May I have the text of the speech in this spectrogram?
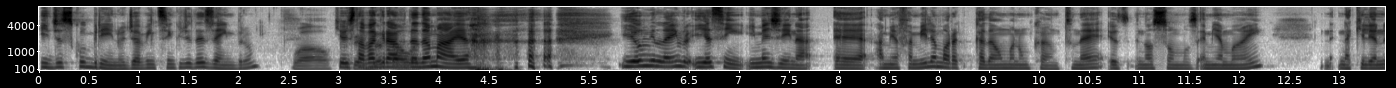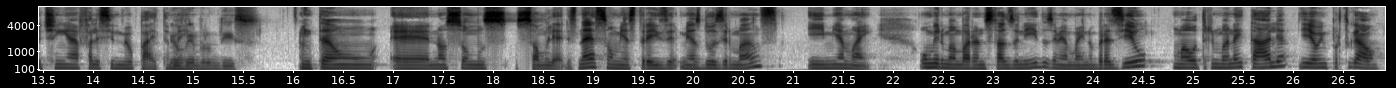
e descobri no dia 25 de dezembro Uau, que eu estava grávida da Maia. e eu me lembro, e assim, imagina, é, a minha família mora cada uma num canto, né? Eu, nós somos, é minha mãe, Naquele ano tinha falecido meu pai também. Eu lembro-me disso. Então, é, nós somos só mulheres, né? São minhas três, minhas duas irmãs e minha mãe. Uma irmã mora nos Estados Unidos, a minha mãe no Brasil, uma outra irmã na Itália e eu em Portugal.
